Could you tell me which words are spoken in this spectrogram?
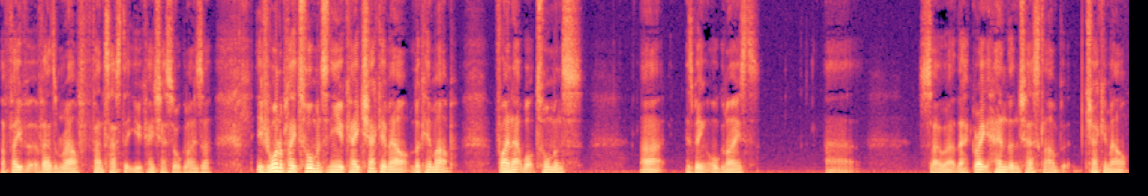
a favourite of Adam Ralph, fantastic UK chess organiser. If you want to play tournaments in the UK, check him out, look him up, find out what tournaments uh, is being organised. Uh, so uh, the great Hendon Chess Club, check him out.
